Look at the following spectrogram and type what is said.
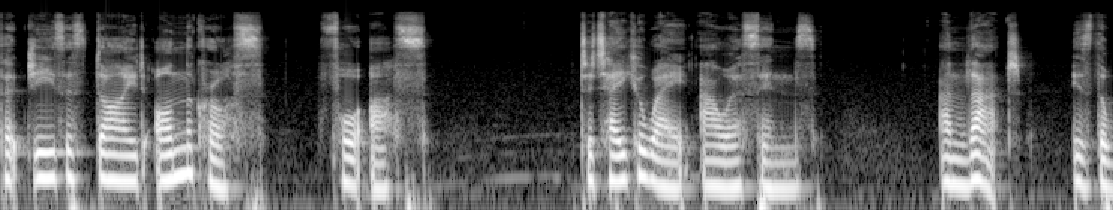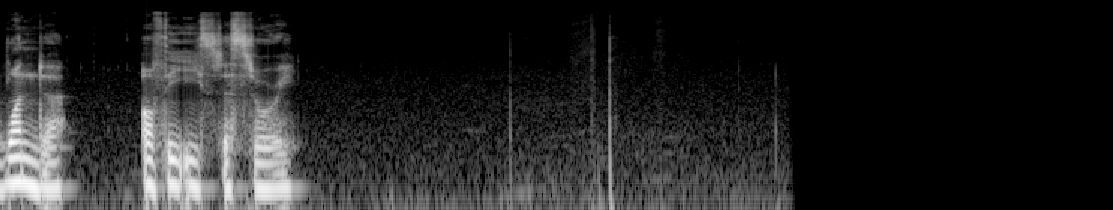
that Jesus died on the cross for us to take away our sins. And that is the wonder of the Easter story.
